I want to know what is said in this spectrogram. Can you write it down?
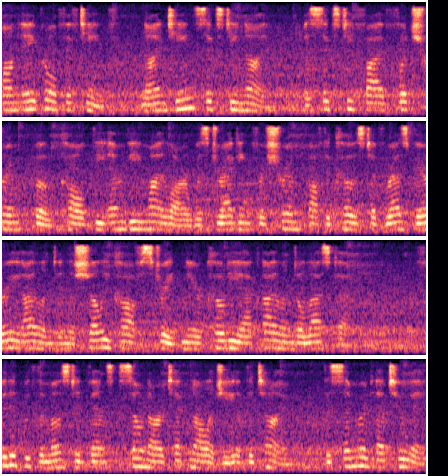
On April 15, 1969, a 65-foot shrimp boat called the MV Mylar was dragging for shrimp off the coast of Raspberry Island in the Shelikof Strait near Kodiak Island, Alaska. Fitted with the most advanced sonar technology of the time, the Simrad Etue,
